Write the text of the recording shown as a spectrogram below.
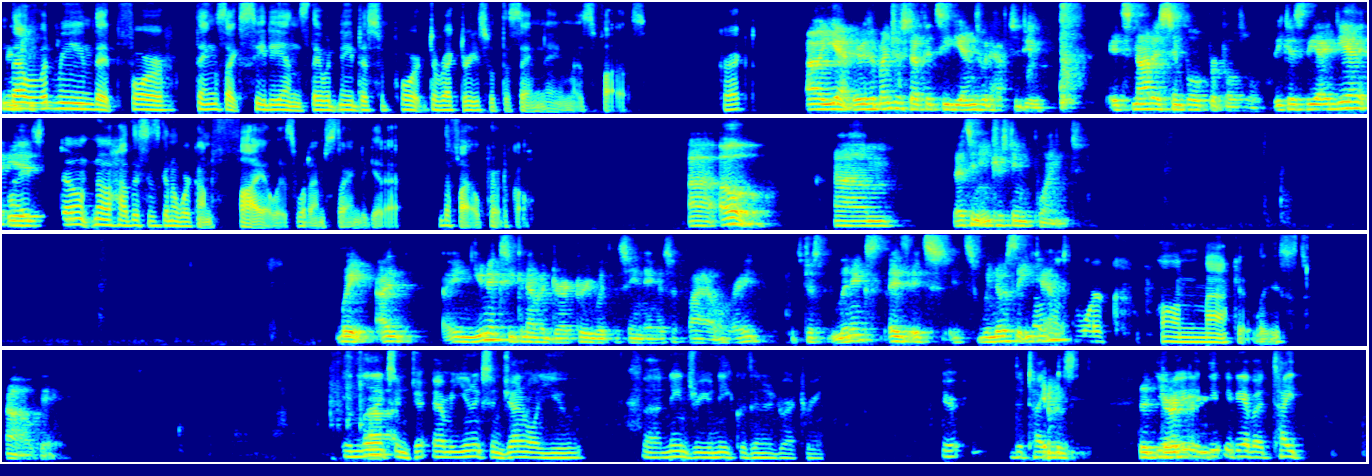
that would mean that for things like CDNs, they would need to support directories with the same name as files, correct? Uh, yeah, there's a bunch of stuff that CDNs would have to do. It's not a simple proposal because the idea I is Don't know how this is gonna work on file is what I'm starting to get at, the file protocol. Uh, oh, um, that's an interesting point. Wait, I, in Unix, you can have a directory with the same name as a file, right? It's just Linux, it's, it's, it's Windows that you can't. Doesn't work on Mac at least. Oh, okay. In Uh, Linux and, ge- I mean, Unix in general, you, uh, names are unique within a directory. Your- The type but is, The you know, if you- if you have a type,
